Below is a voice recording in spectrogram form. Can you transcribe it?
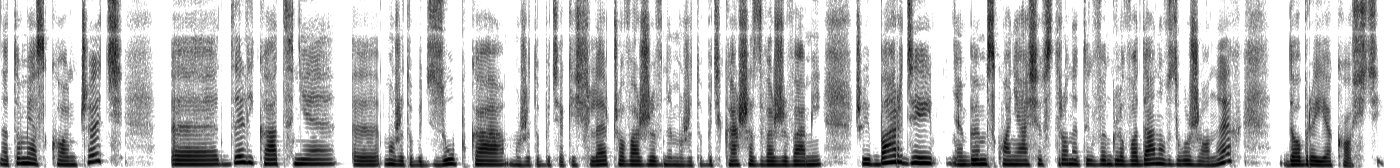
natomiast kończyć E, delikatnie, e, może to być zupka, może to być jakieś leczo warzywne, może to być kasza z warzywami, czyli bardziej bym skłaniała się w stronę tych węglowodanów złożonych dobrej jakości.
